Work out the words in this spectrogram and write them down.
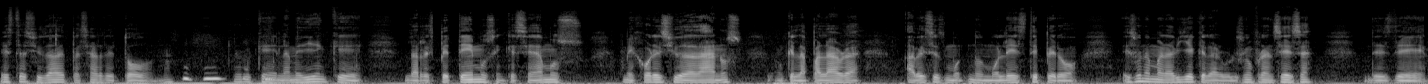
esta ciudad a pesar de todo, ¿no? Uh -huh, Yo creo que en la medida en que la respetemos, en que seamos mejores ciudadanos, aunque la palabra a veces mo nos moleste, pero es una maravilla que la Revolución Francesa, desde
